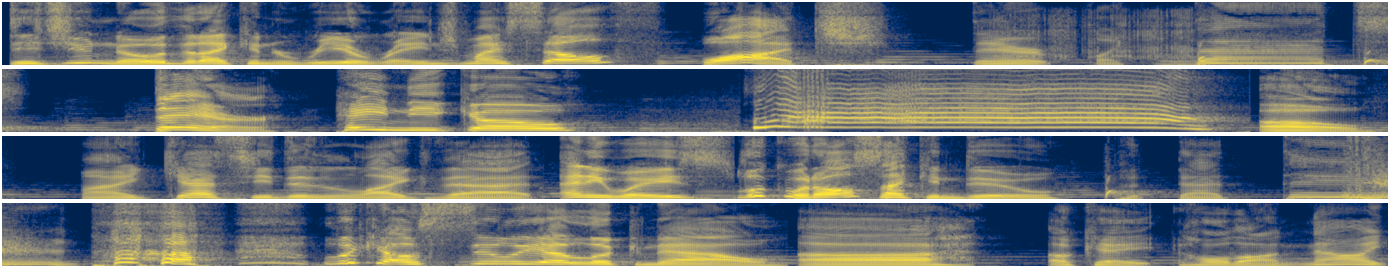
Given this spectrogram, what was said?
Did you know that I can rearrange myself? Watch. There, like that. There. Hey, Nico. Oh, I guess he didn't like that. Anyways, look what else I can do. Put that there. look how silly I look now. Uh, okay, hold on. Now I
